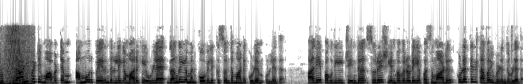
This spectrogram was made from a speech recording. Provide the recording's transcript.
ராணிப்பேட்டை மாவட்டம் அம்மூர் பேருந்து நிலையம் அருகே உள்ள கங்கையம்மன் கோவிலுக்கு சொந்தமான குளம் உள்ளது. அதே பகுதியைச் சேர்ந்த சுரேஷ் என்பவருடைய பசுமாடு குளத்தில் தவறி விழுந்துள்ளது.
